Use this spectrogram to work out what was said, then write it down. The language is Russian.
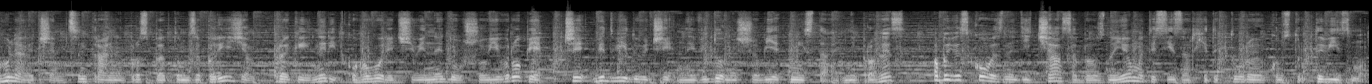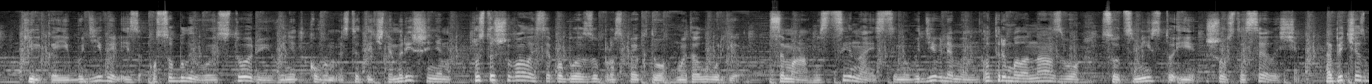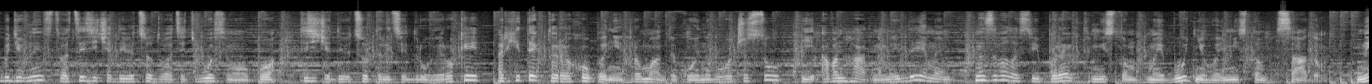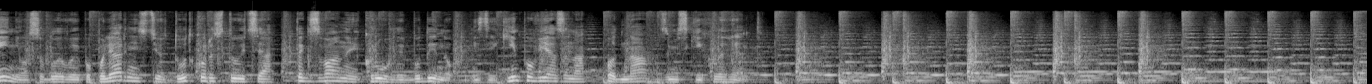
Гуляючи центральним проспектом Запоріжжя, про який нерідко говорять, що він найдовший у Європі, чи відвідуючи найвідоміший об'єкт міста Дніпрогес, обов'язково знайдіть час, аби ознайомитись із архітектурою конструктивізму. Кілька її будівель із особливою історією, винятковим естетичним рішенням розташувалися поблизу проспекту Металургів. Сама місцина із цими будівлями отримала назву соцмісто і шосте селище. А під час будівництва з 1928 по 1932 роки архітектори, охоплені романтикою нового часу і авангардними ідеями, називали свій проект містом майбутнього і містом саду. Нині особливою популярністю тут користується так званий круглий будинок, із яким пов'язана одна з міських легенд.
